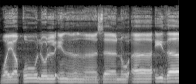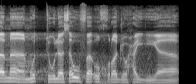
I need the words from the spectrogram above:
ويقول الانسان آإذا ما مت لسوف اخرج حيا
